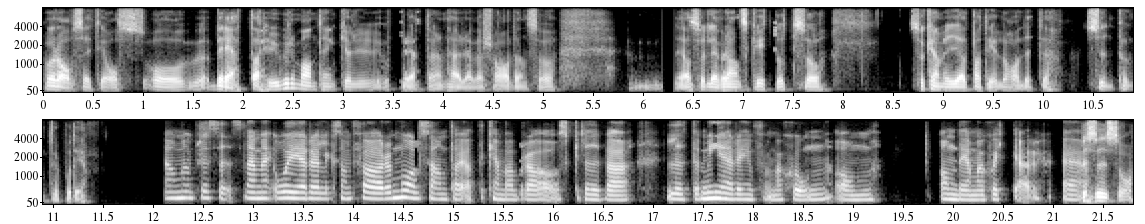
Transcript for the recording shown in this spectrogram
höra av sig till oss och berätta hur man tänker upprätta den här reversalen. Så, mm, alltså leveranskvittot så, så kan vi hjälpa till och ha lite synpunkter på det. Ja men precis. Nej, men, och är det liksom föremål så antar jag att det kan vara bra att skriva lite mer information om, om det man skickar. Eh, precis så.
